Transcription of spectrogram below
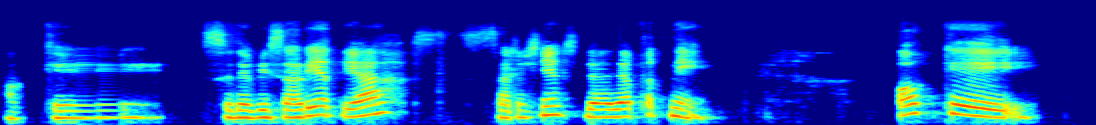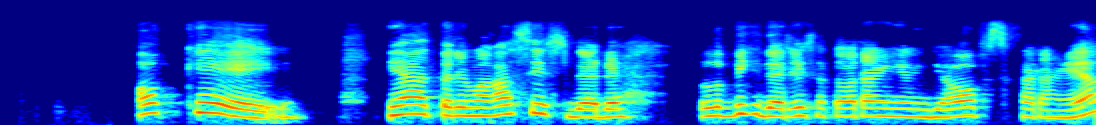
Oke, sudah bisa lihat ya. Seharusnya sudah dapat nih. Oke. Oke. Ya, terima kasih sudah ada lebih dari satu orang yang jawab sekarang ya.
